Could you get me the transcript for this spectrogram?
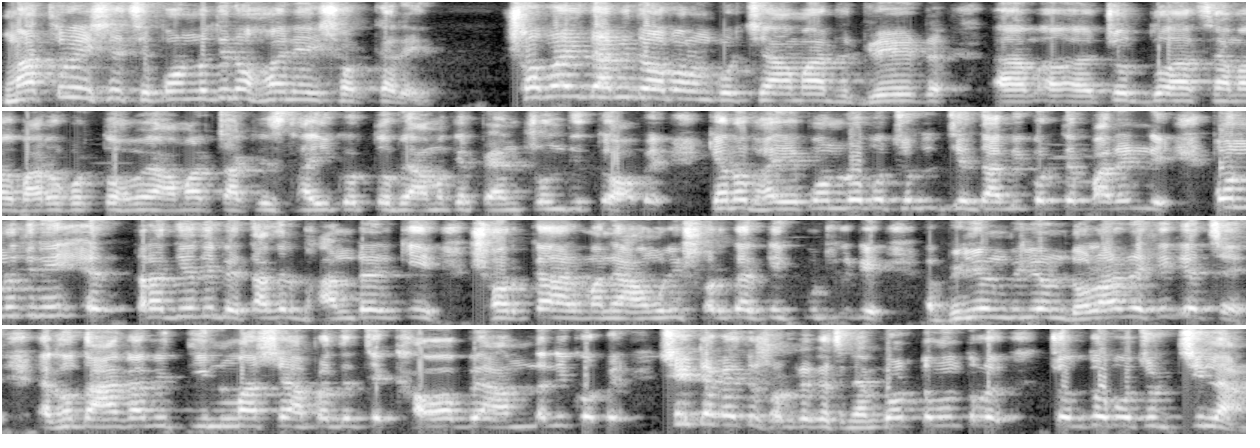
মাত্র এসেছে, পনেরো দিনও হয় না এই সরকারে। সবাই দাবি দেওয়া পালন করছে, আমার গ্রেড চোদ্দ আছে, আমার বারো করতে হবে, আমার চাকরি স্থায়ী করতে হবে, আমাকে পেনশন দিতে হবে। কেন ভাই, এই পনেরো বছর যে দাবি করতে পারেননি, পনেরো দিনে তারা দিয়ে দেবে, তাদের ভান্ডারের কি সরকার মানে আওয়ামী লীগ সরকার কি কোটি কোটি বিলিয়ন বিলিয়ন ডলার রেখে গেছে? এখন তো আগামী তিন মাসে আপনাদের যে খাওয়াবে, আমদানি করবে, সেই টাকাই তো সরকারের কাছে আমি অর্থমন্ত্রণালয় চোদ্দ বছর ছিলাম।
